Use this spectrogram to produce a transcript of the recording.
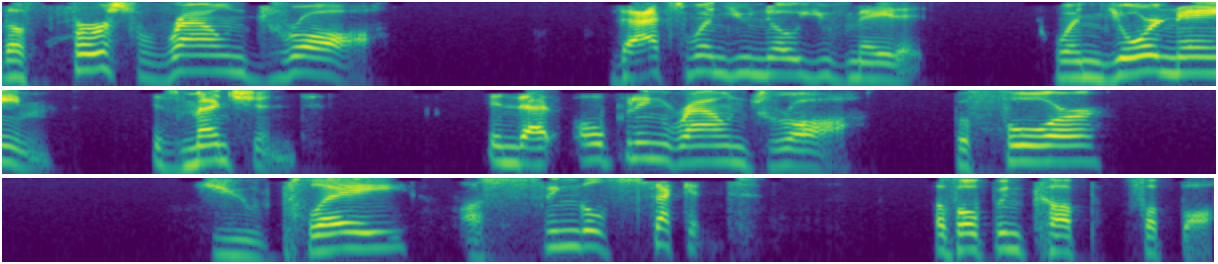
the first round draw. That's when you know you've made it. When your name is mentioned in that opening round draw before you play a single second of Open Cup football.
